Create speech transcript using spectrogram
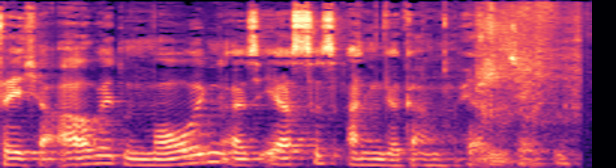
welche Arbeiten morgen als erstes angegangen werden sollten.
